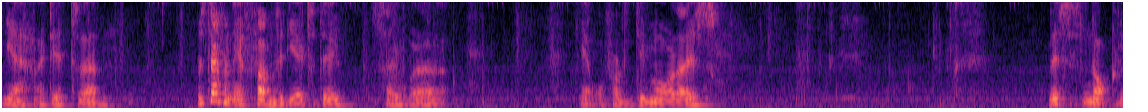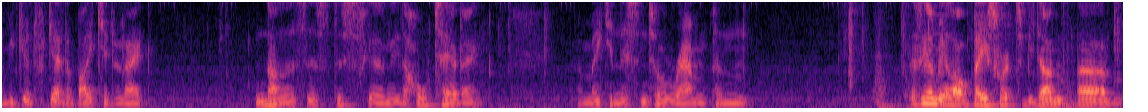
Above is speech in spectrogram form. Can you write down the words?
Yeah, I did. Um, it was definitely a fun video to do. So, uh, yeah, we'll probably do more of those. This is not going to be good for getting a bike in and out. Of this is. This is going to need a whole teardown. I'm making this into a ramp and... There's going to be a lot of base work to be done. Um,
